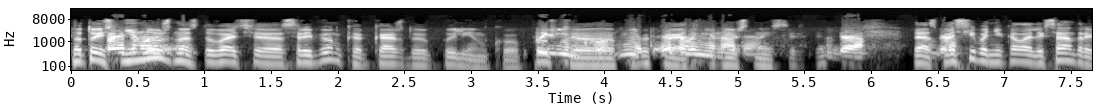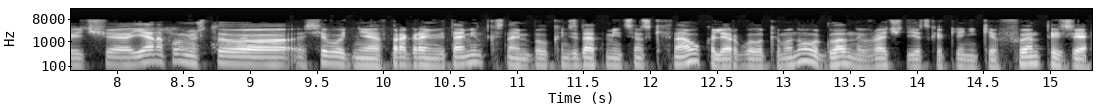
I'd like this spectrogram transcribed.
Ну, то есть Поэтому... не нужно сдувать э, с ребенка каждую пылинку. Пылинку, Пусть, э, нет, этого не надо. Да. Да, да, спасибо, Николай Александрович. Э, я напомню, что сегодня в программе «Витаминка» с нами был кандидат медицинских наук, аллерголог-иммунолог, главный врач детской клиники «Фэнтези»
